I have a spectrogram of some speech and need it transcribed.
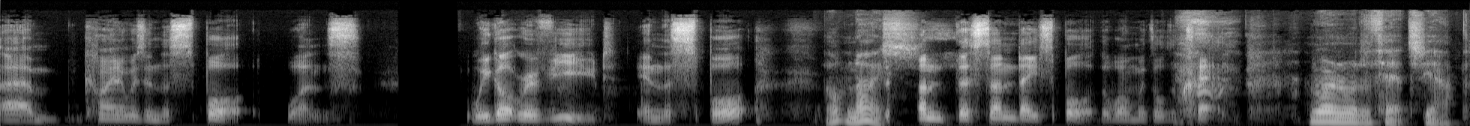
um, Kiner was in the Sport once? We got reviewed in the Sport, Oh, the, nice. sun, the Sunday Sport, the one with all the tits. Running with the tits, yeah. Uh,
